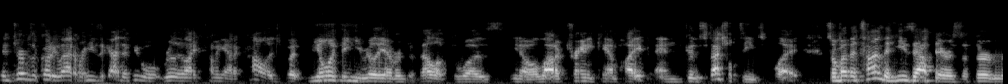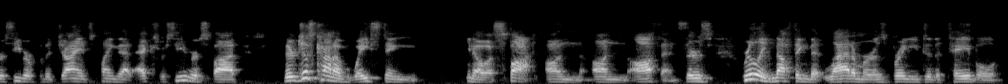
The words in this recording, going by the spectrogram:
in terms of Cody Latimer, he's a guy that people really like coming out of college, but the only thing he really ever developed was, you know, a lot of training camp hype and good special teams play. So by the time that he's out there as the third receiver for the Giants playing that X receiver spot, they're just kind of wasting, you know, a spot on on offense. There's really nothing that Latimer is bringing to the table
